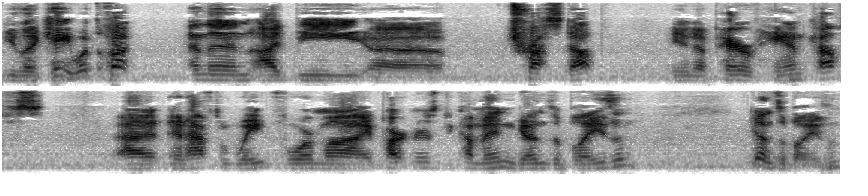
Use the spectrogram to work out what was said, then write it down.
be like, hey, what the fuck? And then I'd be uh, trussed up in a pair of handcuffs uh, and have to wait for my partners to come in, guns ablazing. Guns ablazing.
